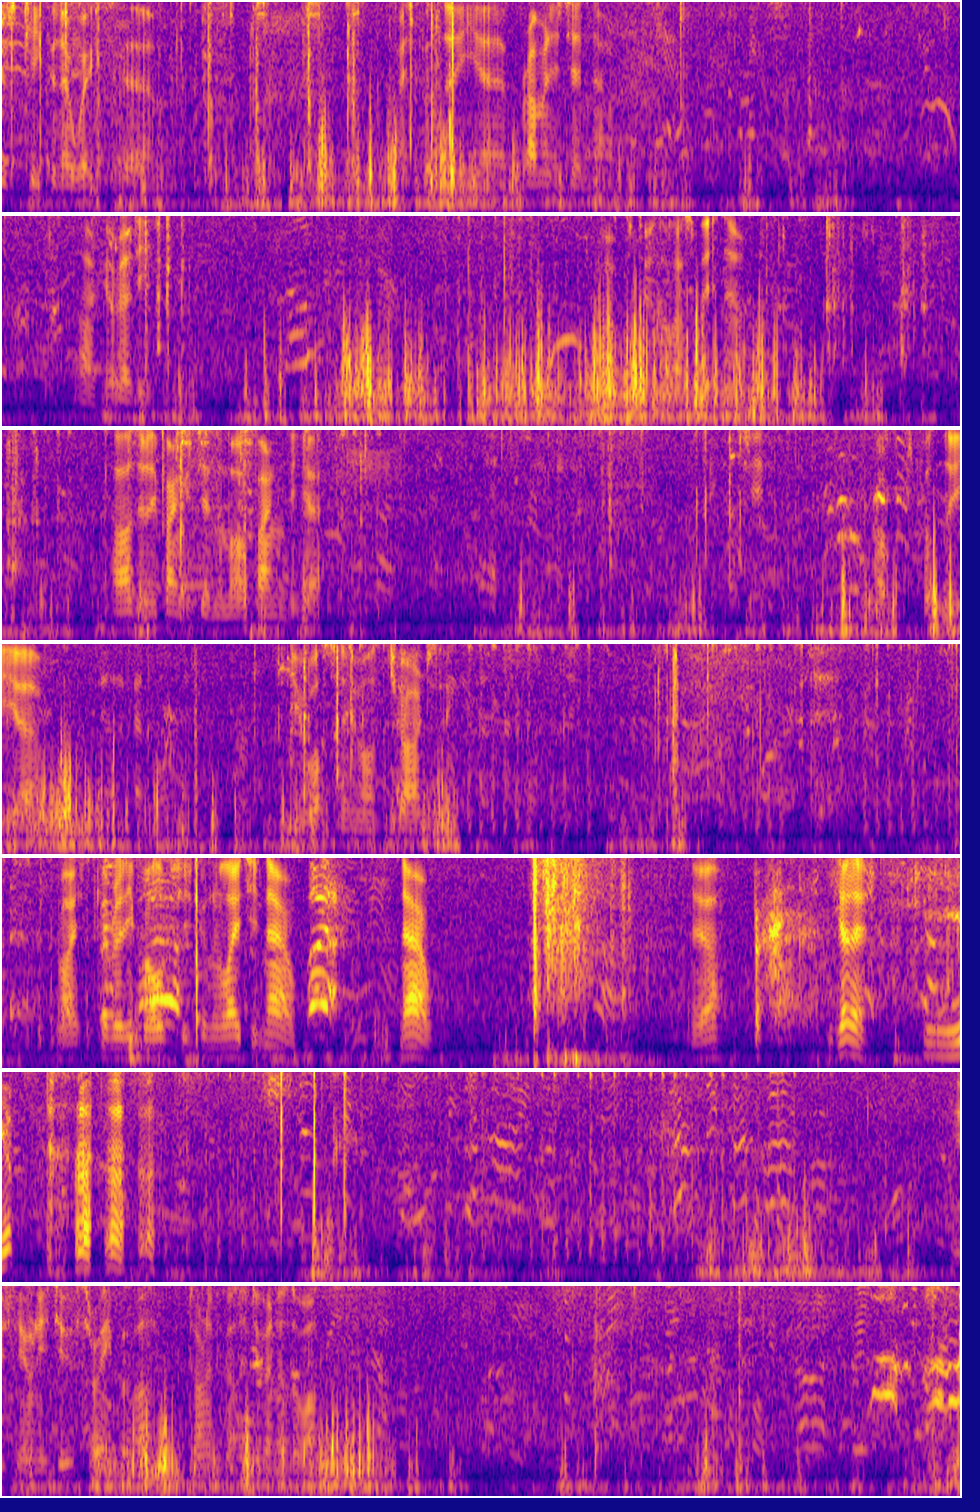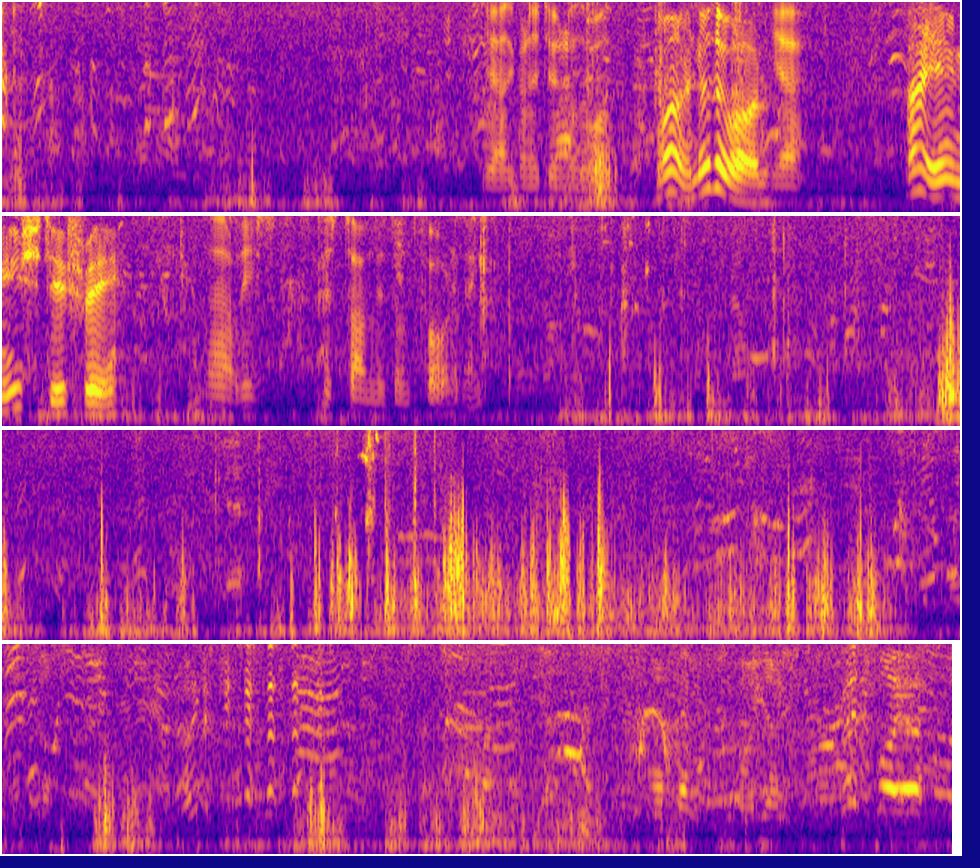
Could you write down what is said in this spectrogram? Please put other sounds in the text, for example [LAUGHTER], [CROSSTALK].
just keeping wick. Um, let's put the uh, raminate in now. Now get ready. Tom's doing the last bit now. Harder they bang it in, the more bang they get. Oh, let's put the um, new what's name on charge thing. Get ready, Paul. She's going to light it now. Now. Yeah. Bang. You get it? Yep. [LAUGHS] Usually only do three, but well, don't know if we're going to do another one. Yeah, they're going to do another one. Wow, another one. Yeah, I only used to do three. uh, at least this time they've done four, I think. [LAUGHS]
